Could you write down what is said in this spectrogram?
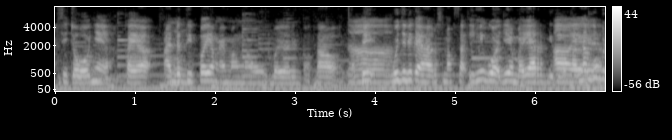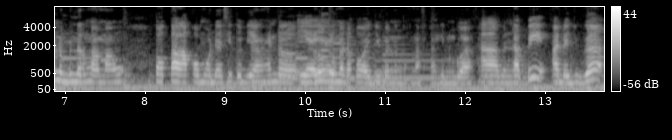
si cowoknya ya kayak ada Hmm. tipe yang emang mau bayarin total tapi Ah. gue jadi kayak harus maksa ini gue aja yang bayar gitu Ah, karena iya, gue iya. bener-bener nggak mau total akomodasi itu dia yang handle Iya, lu iya. belum ada kewajiban untuk nafkahin gue ah tapi ada juga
